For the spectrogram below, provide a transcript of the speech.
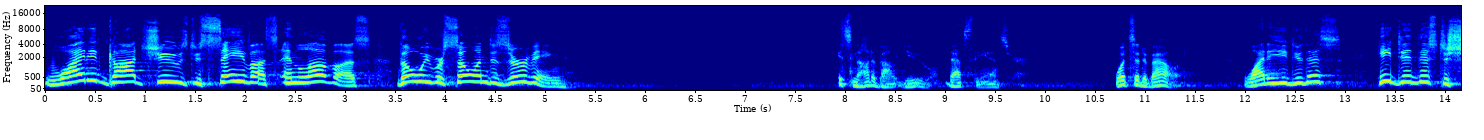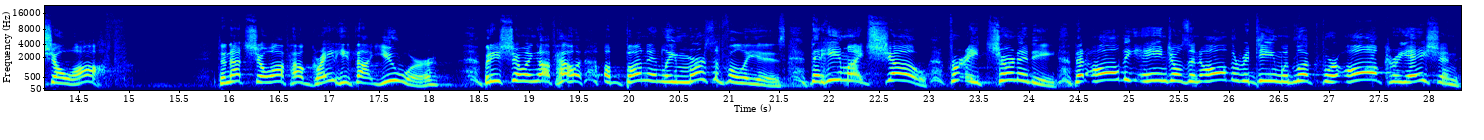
Why did God choose to save us and love us though we were so undeserving? It's not about you. That's the answer. What's it about? Why did he do this? He did this to show off. To not show off how great he thought you were, but he's showing off how abundantly merciful he is, that he might show for eternity that all the angels and all the redeemed would look for all creation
